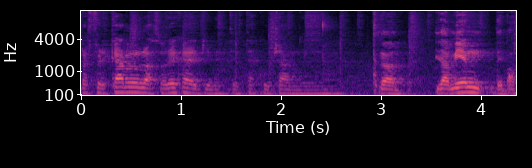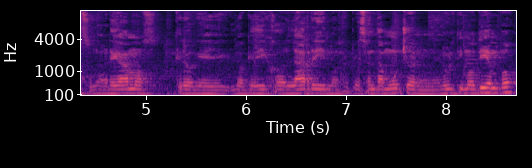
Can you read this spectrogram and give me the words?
refrescar las orejas de quienes te está escuchando. Claro. Y también, de paso, le agregamos, creo que lo que dijo Larry nos representa mucho en el último tiempo,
